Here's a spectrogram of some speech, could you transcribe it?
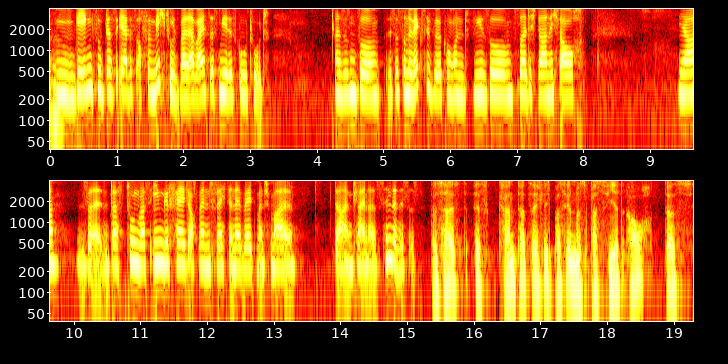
im Gegenzug, dass er das auch für mich tut, weil er weiß, dass mir das gut tut. Also es, sind so, es ist so eine Wechselwirkung und wieso sollte ich da nicht auch ja, das tun, was ihm gefällt, auch wenn vielleicht in der Welt manchmal da ein kleines Hindernis ist. Das heißt, es kann tatsächlich passieren, es passiert auch, dass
